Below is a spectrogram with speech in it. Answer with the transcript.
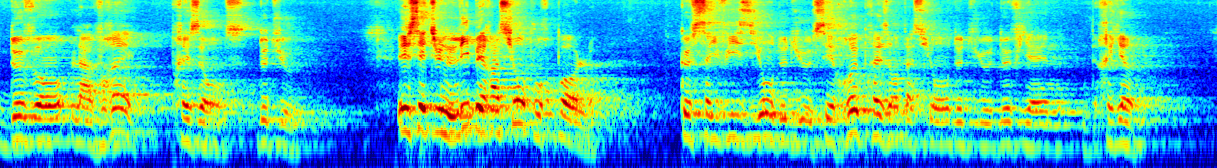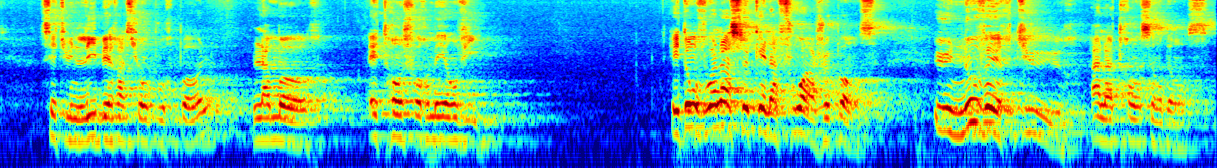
devant la vraie présence de Dieu. Et c'est une libération pour Paul que ces visions de Dieu, ces représentations de Dieu deviennent rien. C'est une libération pour Paul. La mort est transformée en vie. Et donc voilà ce qu'est la foi, je pense. Une ouverture à la transcendance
